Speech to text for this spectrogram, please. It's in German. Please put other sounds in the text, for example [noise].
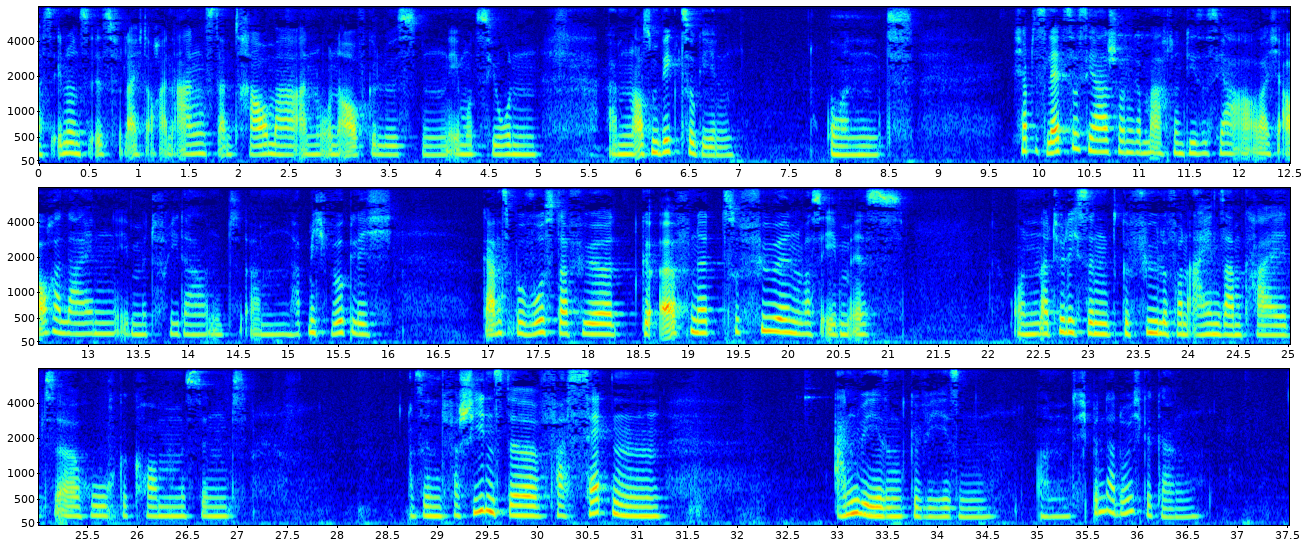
was in uns ist, vielleicht auch an Angst, an Trauma, an unaufgelösten Emotionen ähm, aus dem Weg zu gehen. Und ich habe das letztes Jahr schon gemacht und dieses Jahr war ich auch allein eben mit Frieda und ähm, habe mich wirklich ganz bewusst dafür geöffnet zu fühlen, was eben ist. Und natürlich sind Gefühle von Einsamkeit äh, hochgekommen, es sind sind verschiedenste Facetten anwesend gewesen. Und ich bin da durchgegangen.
